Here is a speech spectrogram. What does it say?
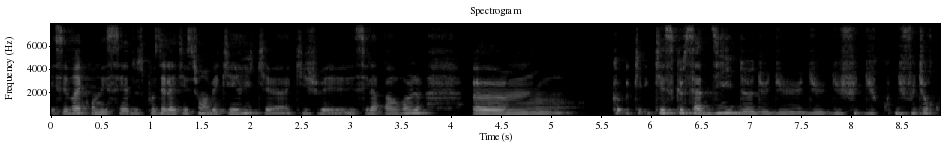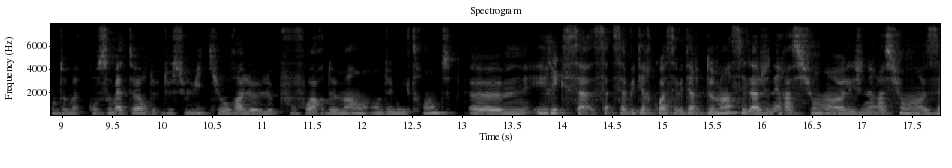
et c'est vrai qu'on essaie de se poser la question avec Eric, à qui je vais laisser la parole qu'est-ce que ça dit du, futur consommateur, de, celui qui aura le, pouvoir demain en 2030 euh, Eric, ça, veut dire quoi? Ça veut dire que demain, c'est la génération, euh, les générations Z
